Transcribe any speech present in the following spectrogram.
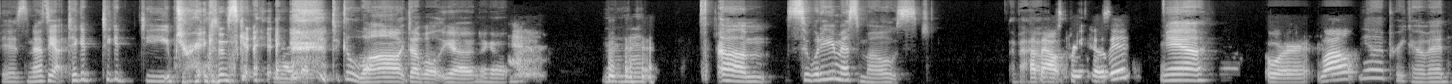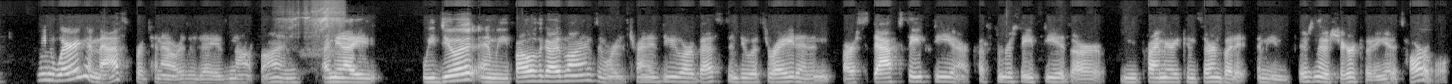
business. Yeah, take a take a deep drink. I'm just kidding. Yeah, take a long double. Yeah. Mm-hmm. um. So, what do you miss most about about pre-COVID? Yeah. Or, well, yeah, pre COVID. I mean, wearing a mask for 10 hours a day is not fun. I mean, I, we do it and we follow the guidelines and we're trying to do our best and do what's right. And our staff safety and our customer safety is our primary concern. But it, I mean, there's no sugarcoating it. It's horrible.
